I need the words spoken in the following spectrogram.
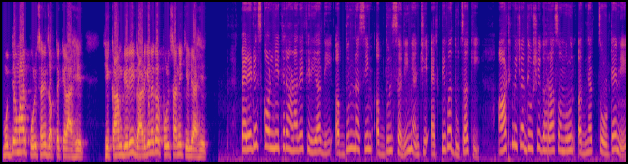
मुद्देमाल पोलिसांनी जप्त केला आहे. ही कामगिरी गाडगेनगर पोलिसांनी केली आहे. पॅरेडिस कॉलनी येथे राहणारे फिर्यादी अब्दुल नसीम अब्दुल सलीम यांची ॲक्टिवा दुचाकी. आठ मेच्या दिवशी घरासमोरून अज्ञात चोरट्याने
